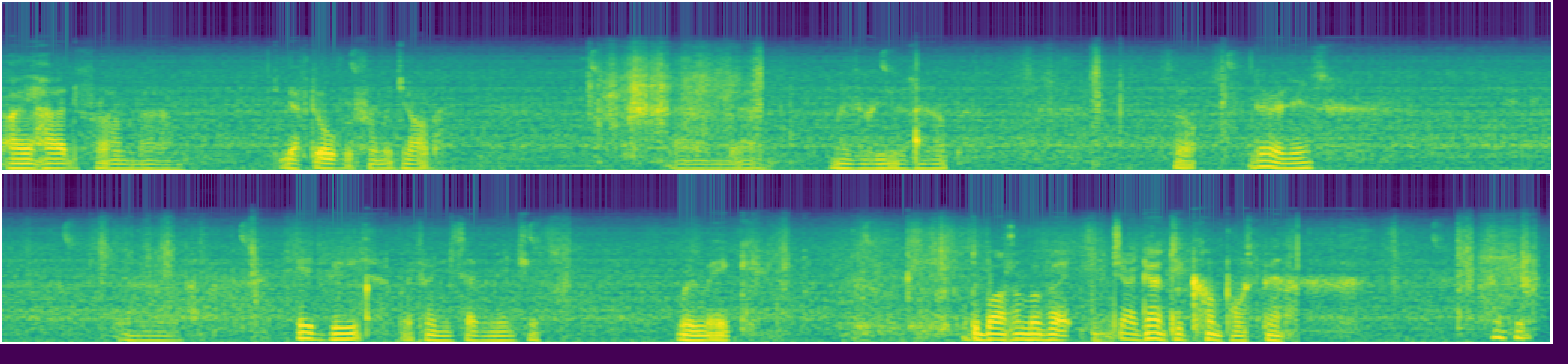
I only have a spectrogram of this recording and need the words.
I had from um, left over from a job, and uh, might as well use it up. So there it is. Uh, 8 feet by 27 inches will make the bottom of a gigantic compost bin. Thank you.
